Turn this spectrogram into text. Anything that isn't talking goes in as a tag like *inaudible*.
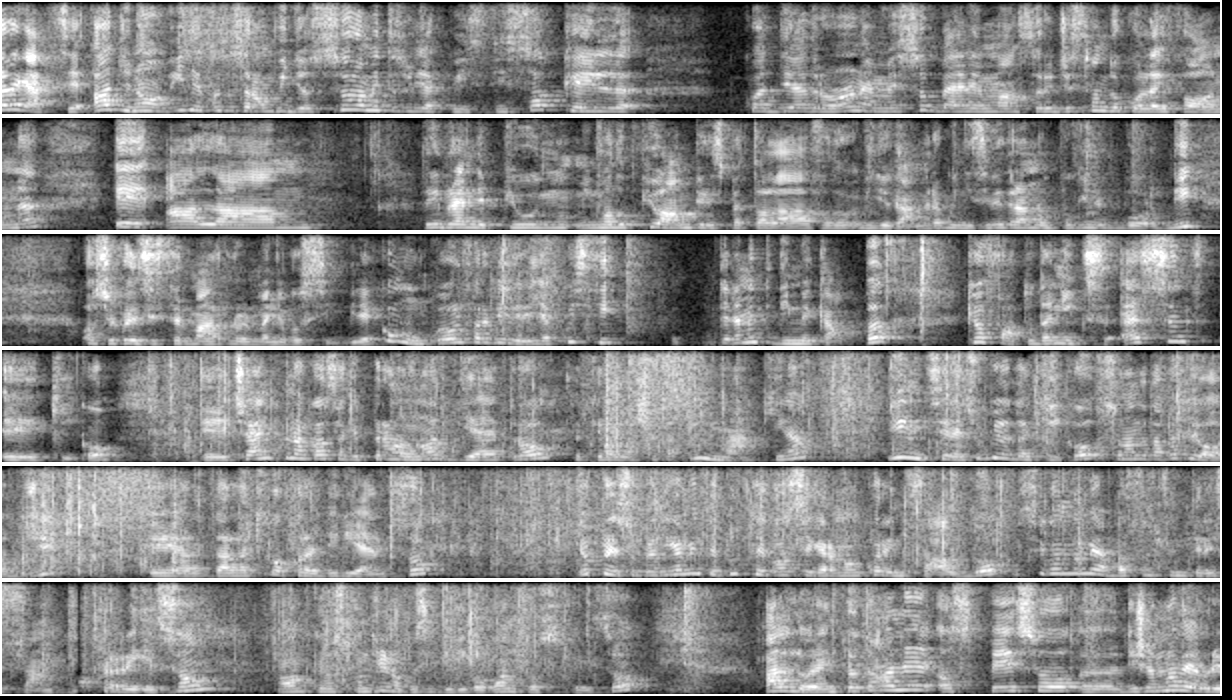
Ciao ragazzi, oggi nuovo video e questo sarà un video solamente sugli acquisti. So che il qua dietro non è messo bene, ma sto registrando con l'iPhone e alla mm, riprende più, in modo più ampio rispetto alla foto, videocamera, quindi si vedranno un pochino i bordi. Ho cercato di sistemarlo il meglio possibile. Comunque, voglio farvi vedere gli acquisti interamente di make up che ho fatto da NYX Essence e Kiko. E c'è anche una cosa che però non ho dietro perché l'ho lasciata in macchina io inizierei subito da Kiko, sono andata proprio oggi eh, dalla Kiko a quella di Rienzo e ho preso praticamente tutte cose che erano ancora in saldo, secondo me abbastanza interessanti. Ho preso, ho anche lo scontrino così vi dico quanto ho speso. Allora, in totale ho speso eh, 19,20 euro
